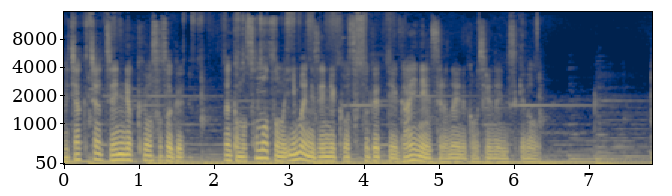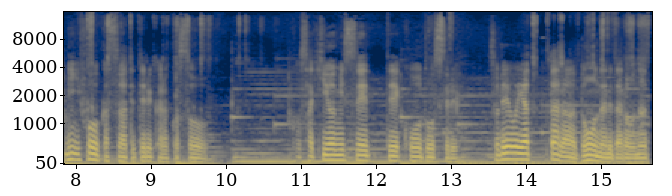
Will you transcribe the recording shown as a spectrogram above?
めちゃくちゃ全力を注ぐ。なんかもうそもそも今に全力を注ぐっていう概念すらないのかもしれないんですけどにフォーカスを当ててるからこそこう先を見据えて行動する。それをやったらどうなるだろうなっ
